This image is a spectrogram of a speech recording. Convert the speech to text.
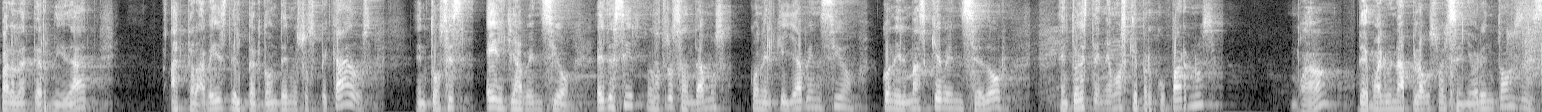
para la eternidad a través del perdón de nuestros pecados. Entonces Él ya venció. Es decir, nosotros andamos con el que ya venció, con el más que vencedor. Entonces tenemos que preocuparnos. Wow, démosle un aplauso al Señor entonces.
